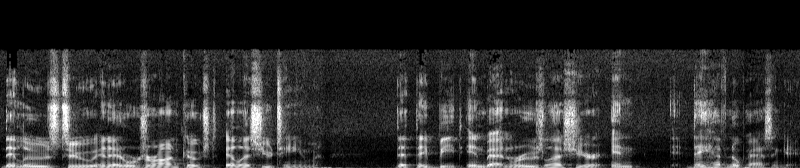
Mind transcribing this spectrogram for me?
they lose to an Ed Orgeron coached LSU team that they beat in Baton Rouge last year, and they have no passing game.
